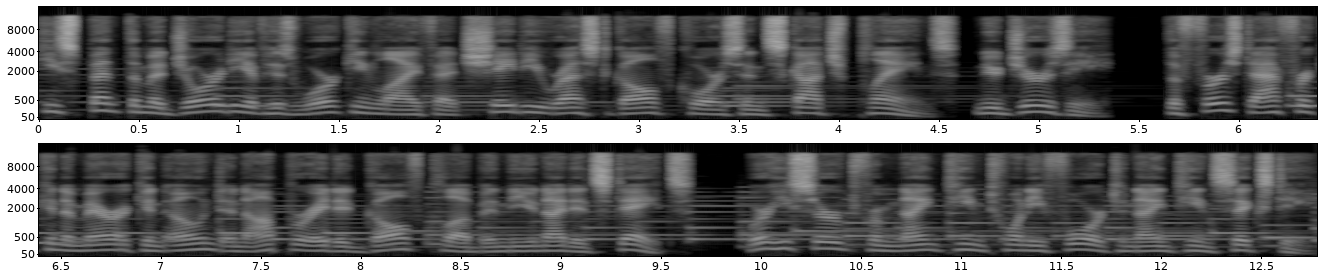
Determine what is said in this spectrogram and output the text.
He spent the majority of his working life at Shady Rest Golf Course in Scotch Plains, New Jersey, the first African-American owned and operated golf club in the United States, where he served from 1924 to 1960.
